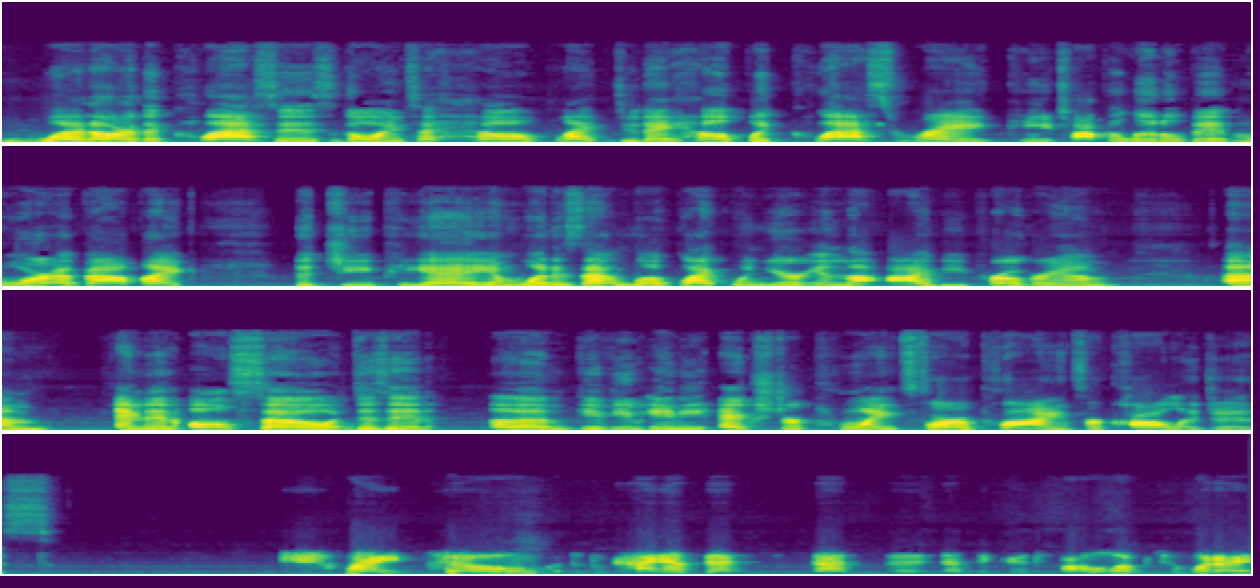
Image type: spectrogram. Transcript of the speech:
what are the classes going to help? Like, do they help with class rank? Can you talk a little bit more about like the GPA and what does that look like when you're in the IB program? Um, and then also, does it um, give you any extra points for applying for colleges? Right. So, kind of that's a, that's a good follow up to what I,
